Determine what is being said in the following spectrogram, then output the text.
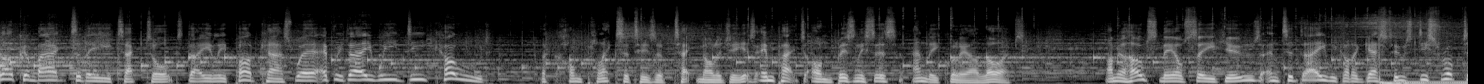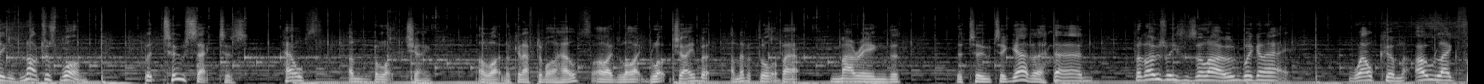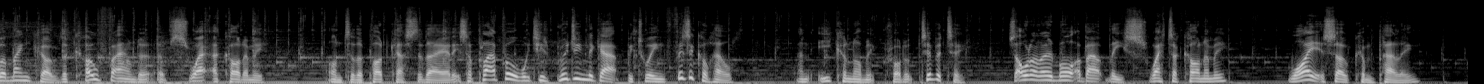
Welcome back to the Tech Talks Daily podcast, where every day we decode the complexities of technology, its impact on businesses, and equally our lives. I'm your host, Neil C. Hughes, and today we've got a guest who's disrupting not just one, but two sectors health and blockchain. I like looking after my health. I like blockchain, but I never thought about marrying the, the two together. And for those reasons alone, we're going to welcome Oleg Fomenko, the co founder of Sweat Economy, onto the podcast today. And it's a platform which is bridging the gap between physical health and economic productivity. So I want to learn more about the sweat economy, why it's so compelling,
